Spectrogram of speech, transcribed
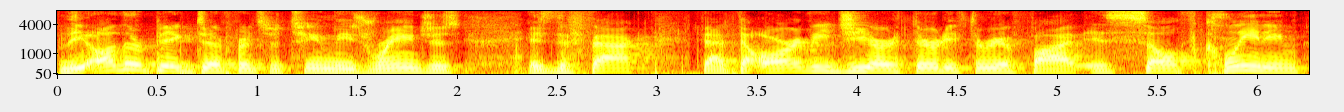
The other big difference between these ranges is the fact that the RVGR 3305 is self-cleaning,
